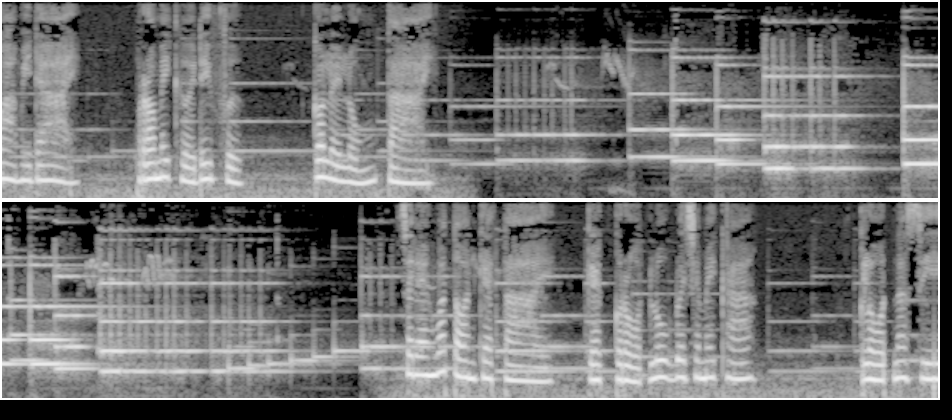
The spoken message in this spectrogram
ว่าไม่ได้ เพราะไม่เคยได้ฝึก ก็เลยหลงตาย แสดงว่าตอนแกตาย แกโกรธลูกด้วยใช่ไหมคะ โกรธนะสิ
